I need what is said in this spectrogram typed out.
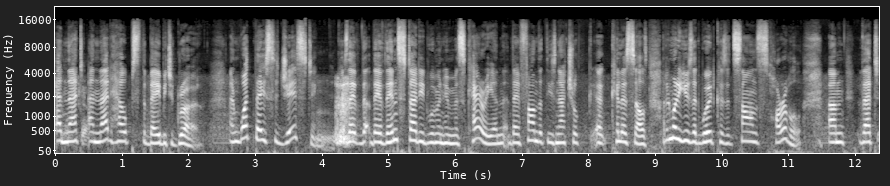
and that yeah. and that helps the baby to grow and what they're suggesting, because they've, they've then studied women who miscarry and they've found that these natural uh, killer cells, I don't want to use that word because it sounds horrible, um, that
